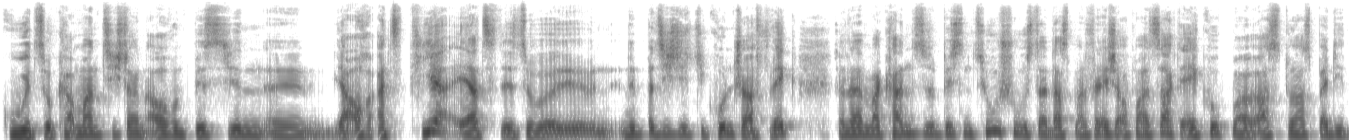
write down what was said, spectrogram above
gut. So kann man sich dann auch ein bisschen, äh, ja, auch als Tierärzte, so, äh, nimmt man sich nicht die Kundschaft weg, sondern man kann so ein bisschen zuschustern, dass man vielleicht auch mal sagt: Ey, guck mal, hast, du hast bei die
